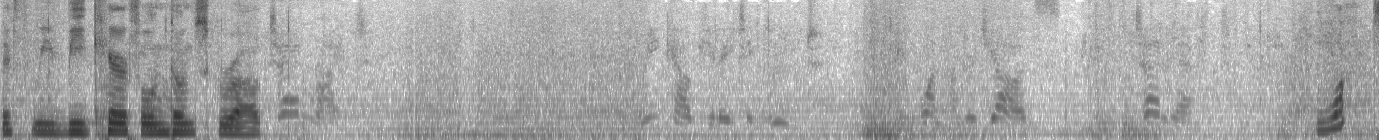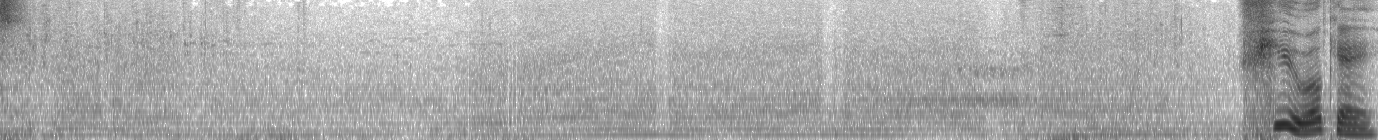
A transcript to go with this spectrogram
If we be careful and don't screw up. Turn right. Recalculating route. In 100 yards, turn left. What? Phew, okay.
